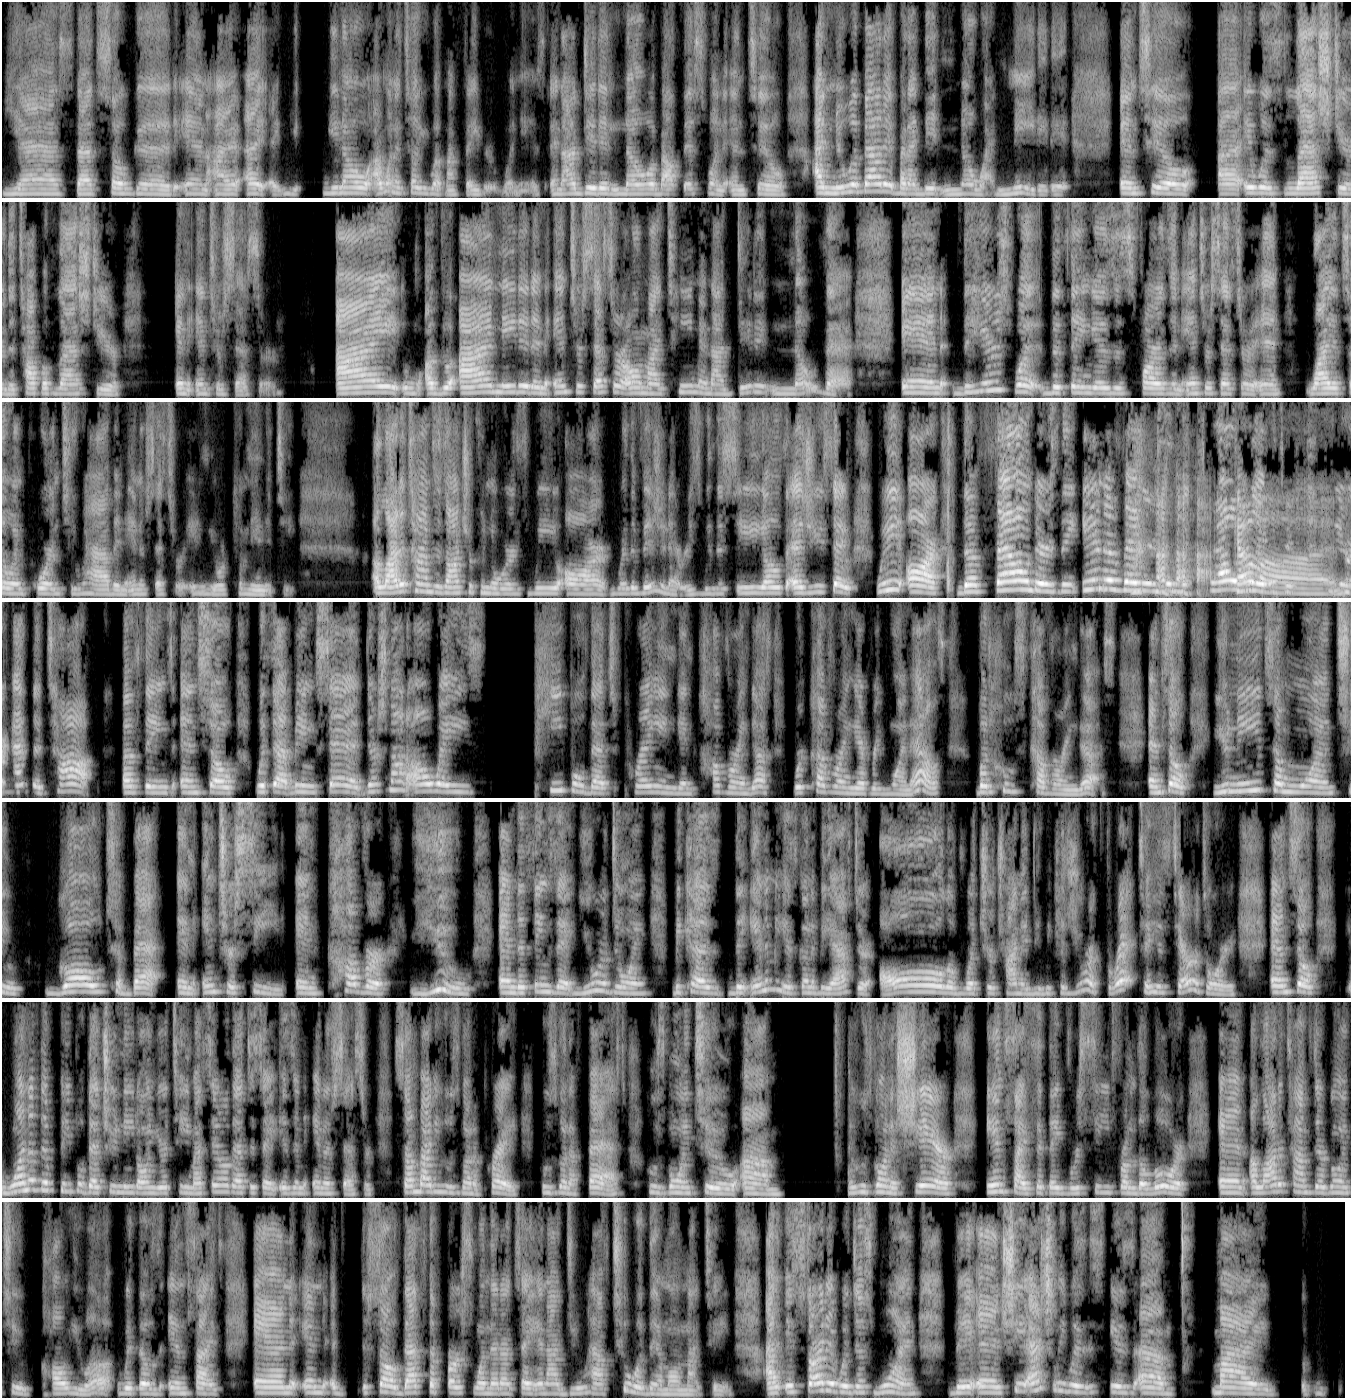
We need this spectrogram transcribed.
Yes, that's so good. And I, I, you know, I want to tell you what my favorite one is. And I didn't know about this one until I knew about it, but I didn't know I needed it until uh, it was last year, the top of last year, an intercessor. I I needed an intercessor on my team and I didn't know that. And the, here's what the thing is as far as an intercessor and why it's so important to have an intercessor in your community. a lot of times as entrepreneurs, we are we're the visionaries, we're the CEOs, as you say, we are the founders, the innovators, and the trailblazers. We are at the top of things. And so, with that being said, there's not always people that's praying and covering us. We're covering everyone else, but who's covering us? And so you need someone to go to bat and intercede and cover you and the things that you are doing because the enemy is going to be after all of what you're trying to do because you're a threat to his territory. And so, one of the people that you need on your team, I say all that to say, is an intercessor, somebody who's going to pray, who's going to fast, who's going to um, who's going to share insights that they've received from the Lord. And a lot of times they're going to call you up with those insights. And and so that's the first one that I'd say. And I do have two of them on my team. I, it started with just one, and she actually was is um my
